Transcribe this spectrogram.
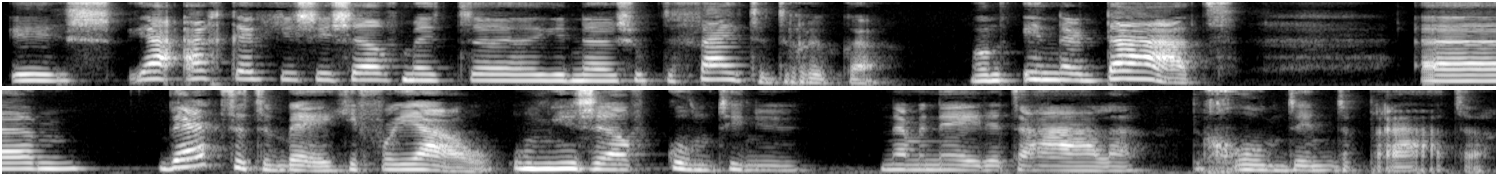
is ja, eigenlijk eventjes jezelf met je neus op de feiten drukken. Want inderdaad, um, werkt het een beetje voor jou om jezelf continu naar beneden te halen, de grond in te praten?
